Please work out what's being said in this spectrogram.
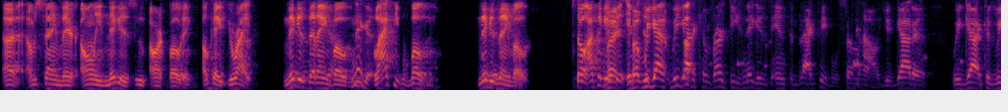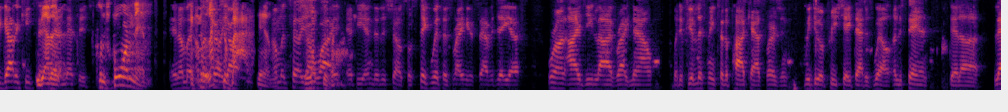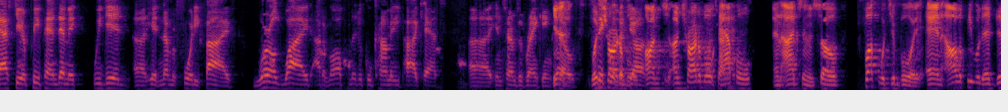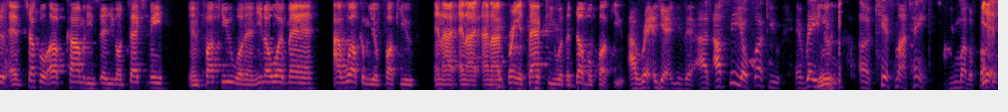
Uh, I'm saying they're only niggas who aren't voting. Okay, you're right. Niggas that ain't yeah. voting. Niggas. Black people voting. Niggas ain't voting. So I think it's, but, it's but we got we got to convert these niggas into black people somehow. You gotta we got because we got to keep saying that message. Conform them. And I'm gonna, I'm tell y'all. Them. I'm gonna tell y'all why at the end of the show. So stick with us right here, Savage AF. We're on IG Live right now. But if you're listening to the podcast version, we do appreciate that as well. Understand that uh, last year, pre-pandemic, we did uh, hit number 45 worldwide out of all political comedy podcasts uh, in terms of rankings. Yeah, so on Chartable, on, Unchartable, Apple, and iTunes. So fuck with your boy. And all the people that do, and Chuckle Up Comedy said you're going to text me and fuck you. Well, then, you know what, man? I welcome your fuck you. And I and I and I bring it back to you with a double fuck you. I ra- yeah, you said I, will see your fuck you and raise you uh, kiss my taint, you motherfucker. Yes,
